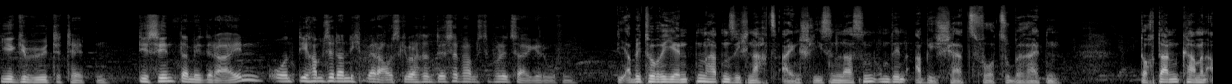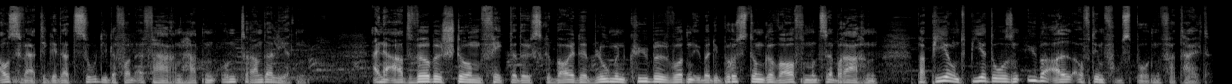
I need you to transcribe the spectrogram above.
hier gewütet hätten. Die sind damit rein und die haben sie dann nicht mehr rausgebracht und deshalb haben sie die Polizei gerufen. Die Abiturienten hatten sich nachts einschließen lassen, um den Abischerz vorzubereiten. Doch dann kamen Auswärtige dazu, die davon erfahren hatten und randalierten. Eine Art Wirbelsturm fegte durchs Gebäude, Blumenkübel wurden über die Brüstung geworfen und zerbrachen, Papier und Bierdosen überall auf dem Fußboden verteilt.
